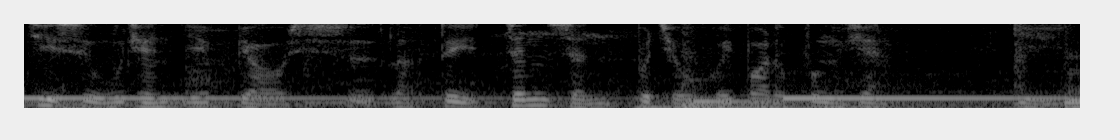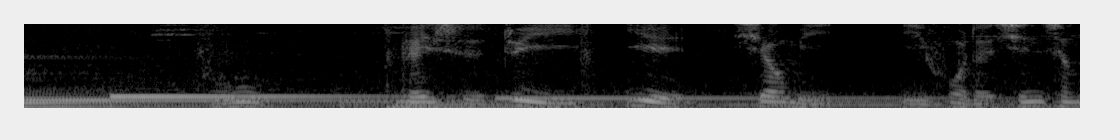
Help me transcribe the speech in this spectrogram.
祭祀无钱也表示了对真神不求回报的奉献与服务，可以使罪业消弭，以获得新生，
